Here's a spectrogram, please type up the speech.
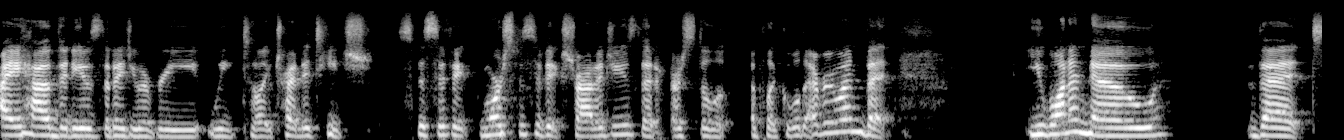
i have videos that i do every week to like try to teach specific more specific strategies that are still applicable to everyone but you want to know that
